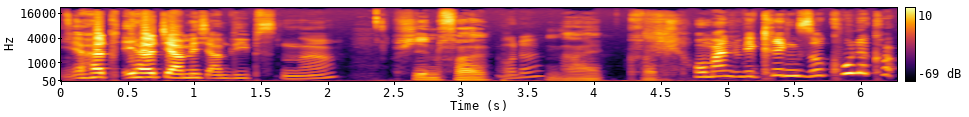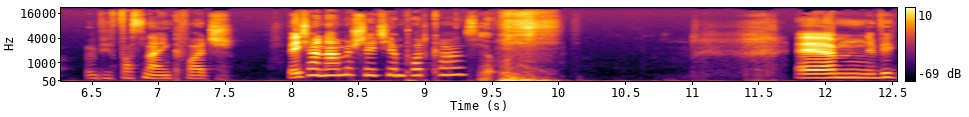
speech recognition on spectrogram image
Ihr, hört, ihr hört ja mich am liebsten, ne? auf jeden Fall. Oder? Nein, Quatsch. Oh Mann, wir kriegen so coole. Ko Was? Nein, Quatsch. Welcher Name steht hier im Podcast? Ja, und? Ähm, wir.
